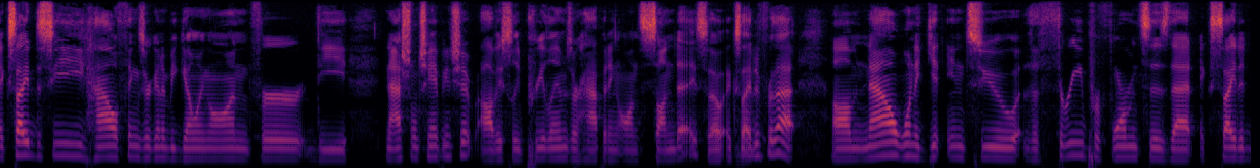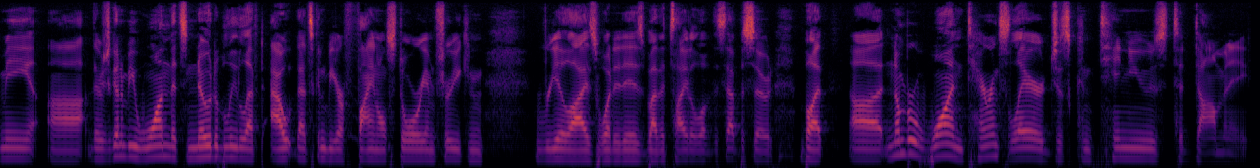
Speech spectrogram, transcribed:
excited to see how things are going to be going on for the national championship. Obviously, prelims are happening on Sunday, so excited for that. Um, now, want to get into the three performances that excited me. Uh, there's going to be one that's notably left out. That's going to be our final story. I'm sure you can realize what it is by the title of this episode. But uh, number one, Terrence Laird just continues to dominate.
